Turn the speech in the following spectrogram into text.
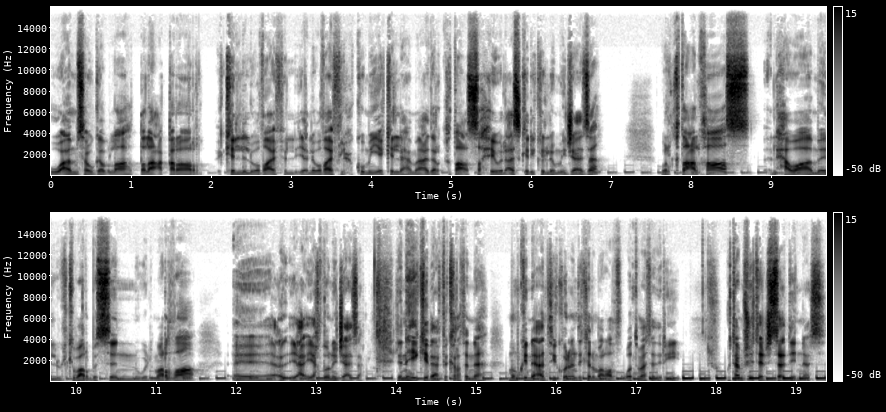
وامس وقبله طلع قرار كل الوظائف يعني الوظائف الحكومية كلها ما عدا القطاع الصحي والعسكري كلهم إجازة. والقطاع الخاص الحوامل والكبار بالسن والمرضى آه، ياخذون إجازة. لأن هي كذا فكرة إنه ممكن أنت يكون عندك المرض وأنت ما تدري وتمشي تجلس تعدي الناس.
